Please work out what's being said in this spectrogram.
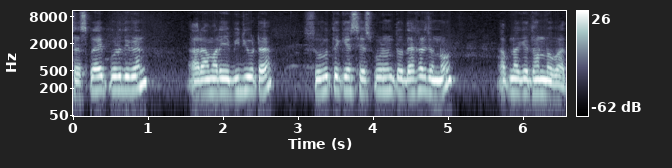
সাবস্ক্রাইব করে দিবেন, আর আমার এই ভিডিওটা শুরু থেকে শেষ পর্যন্ত দেখার জন্য আপনাকে ধন্যবাদ।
